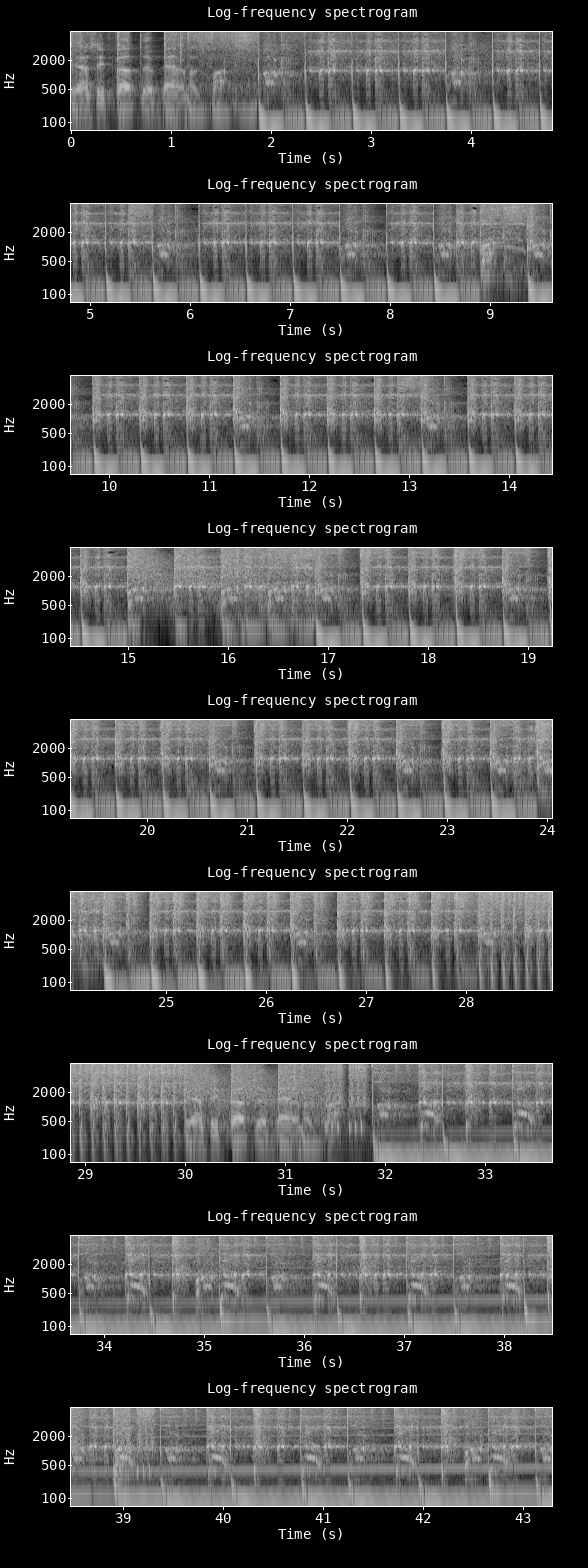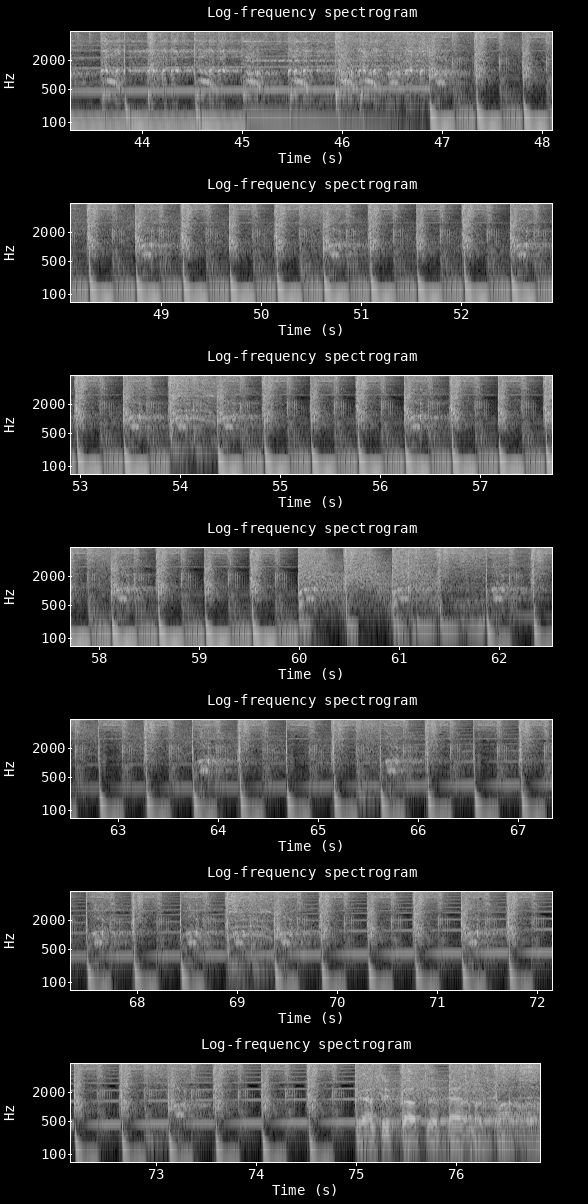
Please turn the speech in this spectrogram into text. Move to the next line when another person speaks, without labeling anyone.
Ja, sie fährt der Bärmersbach. On the spot. As it felt Percy, Percy, Percy, Bach.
